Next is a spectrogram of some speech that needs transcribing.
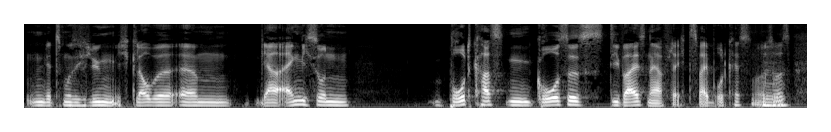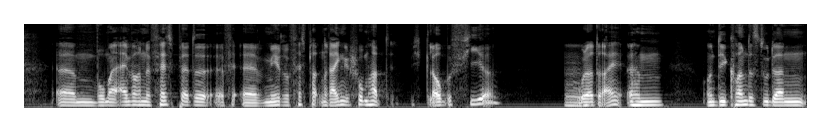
hm, jetzt muss ich lügen, ich glaube, ähm, ja, eigentlich so ein Brotkasten großes Device, naja, vielleicht zwei Brotkästen oder Mhm. sowas, ähm, wo man einfach eine Festplatte, äh, äh, mehrere Festplatten reingeschoben hat, ich glaube vier Mhm. oder drei, ähm, und die konntest du dann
